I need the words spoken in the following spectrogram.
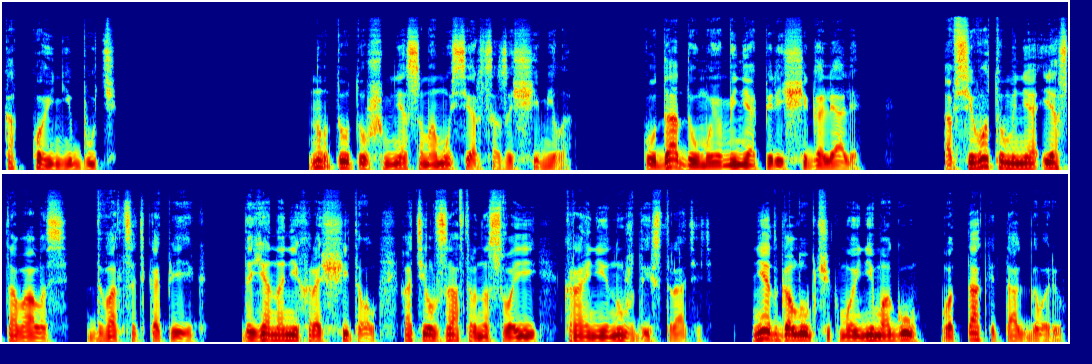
какой-нибудь. Ну, тут уж мне самому сердце защемило. Куда, думаю, меня перещеголяли. А всего-то у меня и оставалось двадцать копеек. Да я на них рассчитывал, хотел завтра на свои крайние нужды истратить. Нет, голубчик мой, не могу, вот так и так говорю.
